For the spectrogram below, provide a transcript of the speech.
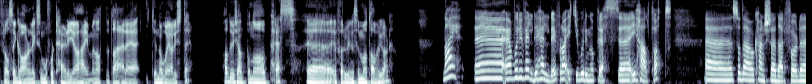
fra seg gården liksom, og fortelle heimen at dette her er ikke noe jeg har lyst til. Hadde du kjent på noe press eh, i forbindelse med å ta over gården? Nei, eh, jeg har vært veldig heldig, for det har ikke vært noe press eh, i hele tatt. Eh, så det er jo kanskje derfor det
